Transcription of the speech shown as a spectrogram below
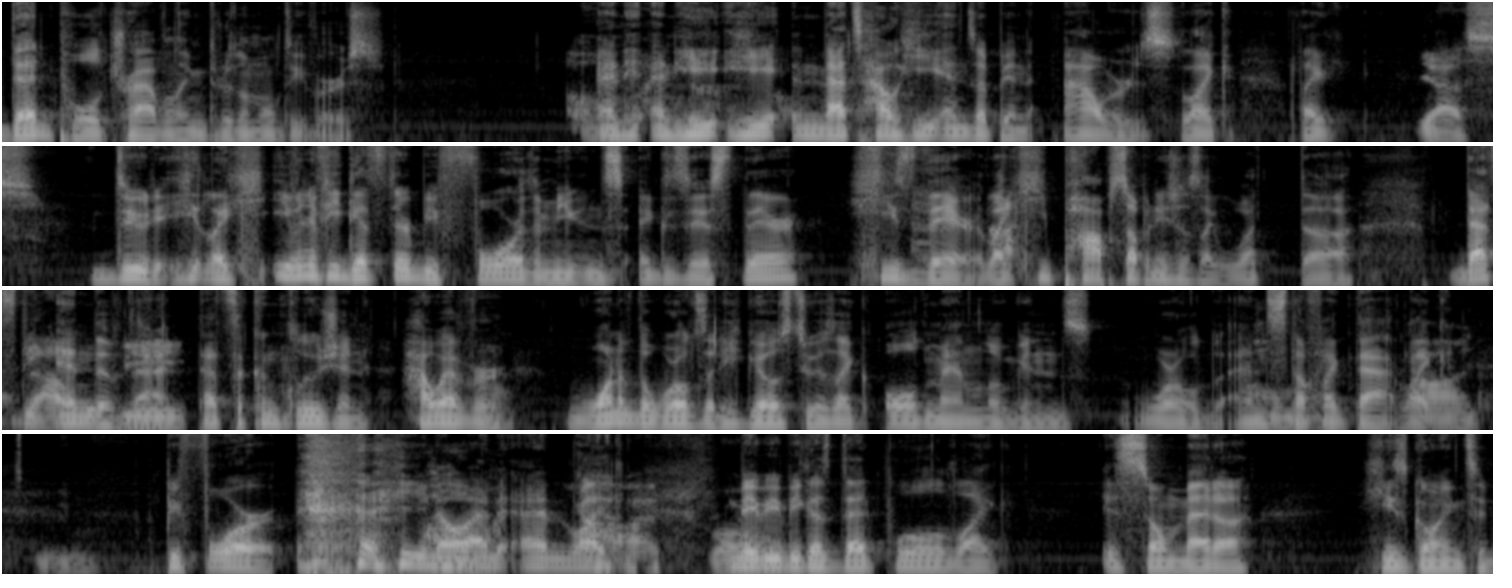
Deadpool traveling through the multiverse, Oh and and he God. he and that's how he ends up in ours. Like like, yes, dude, he like even if he gets there before the mutants exist there, he's there. Like he pops up and he's just like, what the? That's the That end of that. That's the conclusion. However. Oh. One of the worlds that he goes to is like Old Man Logan's world and Oh stuff like that. Like God, dude. before, you know, Oh and and like maybe because Deadpool like is so meta, he's going to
